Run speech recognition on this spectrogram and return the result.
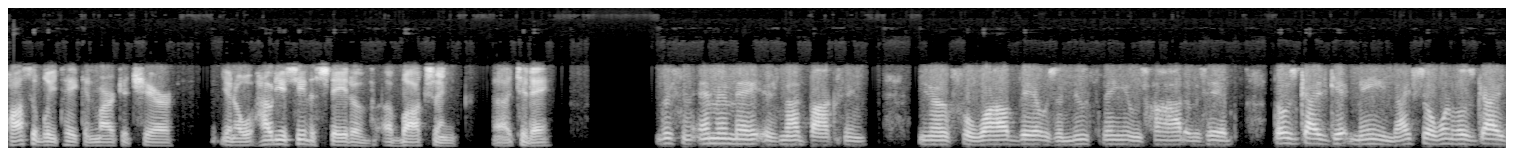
possibly taken market share. You know, how do you see the state of, of boxing uh, today? Listen, MMA is not boxing. You know, for a while there, it was a new thing. It was hot. It was hip. Those guys get maimed. I saw one of those guys.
